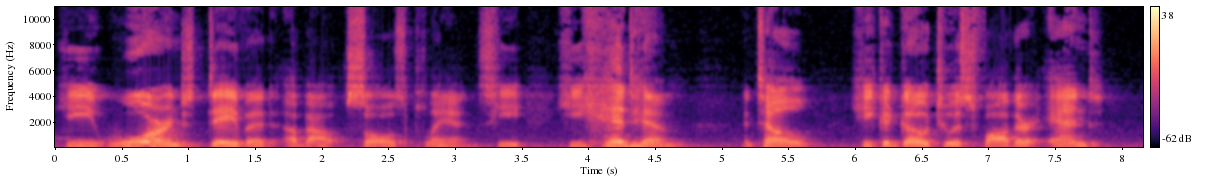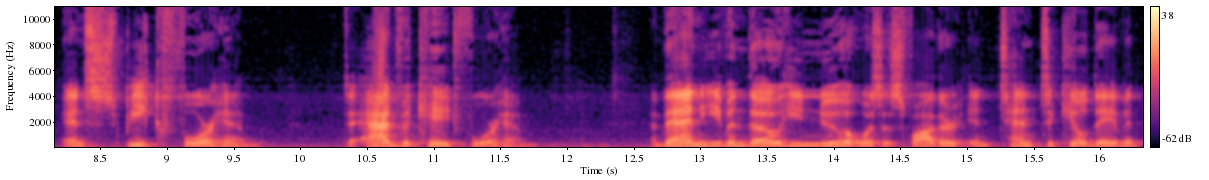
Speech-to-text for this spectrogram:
He warned David about Saul's plans. He, he hid him until he could go to his father and, and speak for him, to advocate for him. And then, even though he knew it was his father's intent to kill David,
